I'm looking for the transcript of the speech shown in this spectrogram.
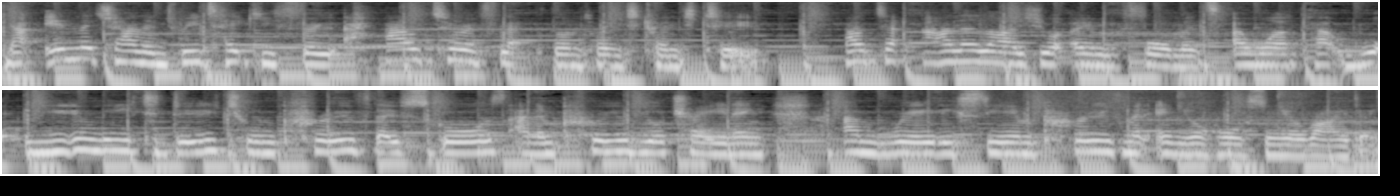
Now, in the challenge, we take you through how to reflect on 2022, how to analyze your own performance and work out what you need to do to improve those scores and improve your training and really see improvement in your horse and your riding.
